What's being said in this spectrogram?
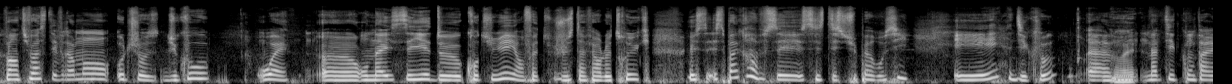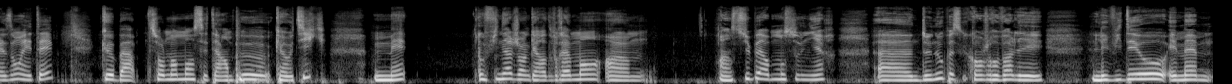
enfin tu vois, c'était vraiment autre chose. Du coup, ouais, euh, on a essayé de continuer en fait, juste à faire le truc et c'est pas grave, c'était super aussi. Et du coup, euh, Ouais. ma petite comparaison était que bah sur le moment c'était un peu chaotique, mais au final j'en garde vraiment euh, un super bon souvenir euh, de nous parce que quand je revois les les vidéos et même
